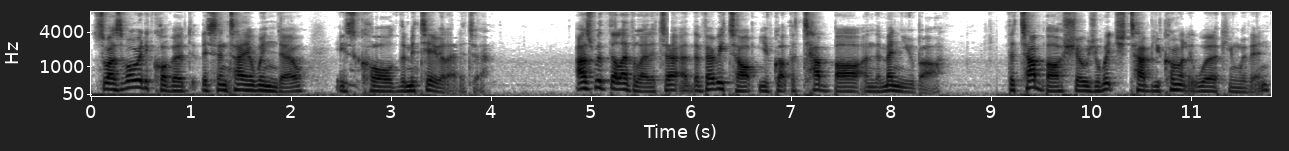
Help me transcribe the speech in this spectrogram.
So as I've already covered, this entire window is called the material editor. As with the level editor, at the very top you've got the tab bar and the menu bar. The tab bar shows you which tab you're currently working within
